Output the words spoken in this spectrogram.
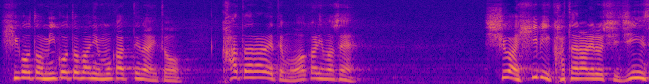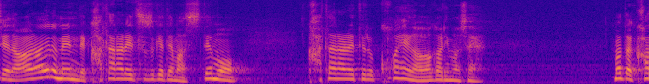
日ごと御言葉に向かってないと、語られても分かりません。主は日々語られるし、人生のあらゆる面で語られ続けてます。でも、語られてる声が分かりません。また語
